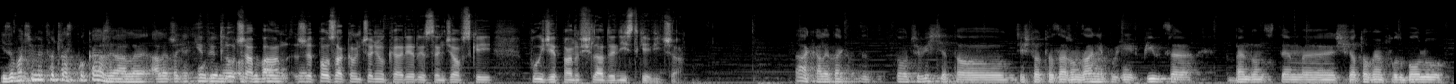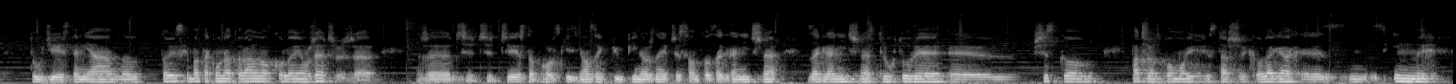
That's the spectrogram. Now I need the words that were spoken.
i zobaczymy, co czas pokaże, ale, ale tak jak Nie mówię... no, wyklucza pan, odzywając się- że po zakończeniu kariery sędziowskiej pójdzie pan w ślady Listkiewicza. Tak, ale tak, to, to oczywiście to gdzieś to, to zarządzanie później w piłce, będąc w tym e, światowym futbolu, tu gdzie jestem ja, no, to jest chyba taką naturalną koleją rzeczy, że, że czy, czy, czy jest to Polski Związek Piłki Nożnej, czy są to zagraniczne, zagraniczne struktury, e, wszystko patrząc po moich starszych kolegach e, z, z innych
